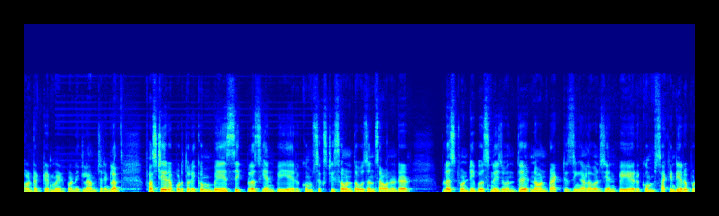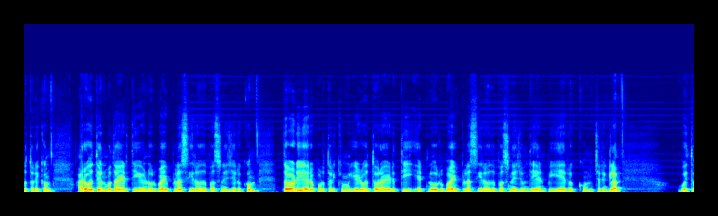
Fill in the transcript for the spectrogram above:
கான்ட்ராக்ட் டெர்மினேட் பண்ணிக்கலாம் சரிங்களா? ஃபஸ்ட் இயரை பொறுத்த வரைக்கும் பேசிக் ப்ளஸ் என்பிஏ இருக்கும். Sixty seven thousand seven hundred plus twenty percentage வந்து நான் ப்ராக்டிசிங் அலவன்ஸ் என்பிஏ இருக்கும். செகண்ட் இயரை பொறுத்த வரைக்கும் அறுபத்தி ஒன்பதாயிரத்தி எழுநூறுபாய் ப்ளஸ் இருபது பர்சன்டேஜ் இருக்கும். தேர்ட் இயரை பொறுத்த வரைக்கும் எழுபத்தோராயிரத்தி எட்நூறுபாய் ப்ளஸ் இருபது பர்சன்டேஜ் வந்து என்பிஏ இருக்கும் சரிங்களா? வித்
